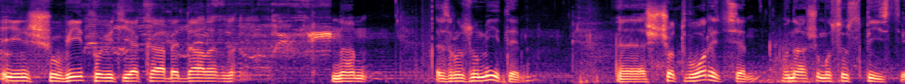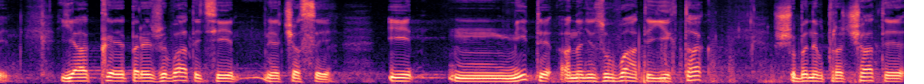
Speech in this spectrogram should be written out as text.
іншу відповідь, яка би дала нам зрозуміти, е, що твориться в нашому суспільстві, як е, переживати ці е, часи і вміти аналізувати їх так, щоб не втрачати,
